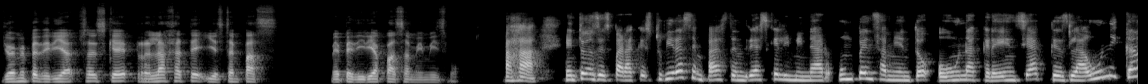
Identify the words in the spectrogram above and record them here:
Yo me pediría, ¿sabes qué? Relájate y está en paz. Me pediría paz a mí mismo. Ajá. Entonces, para que estuvieras en paz, tendrías que eliminar un pensamiento o una creencia que es la única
